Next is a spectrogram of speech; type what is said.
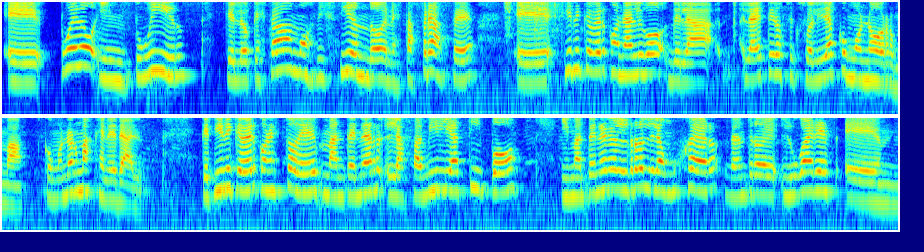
eh, puedo intuir que lo que estábamos diciendo en esta frase eh, tiene que ver con algo de la, heterosexualidad como norma, como norma general, que tiene que ver con esto de mantener la familia tipo y mantener el rol de la mujer dentro de lugares eh,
